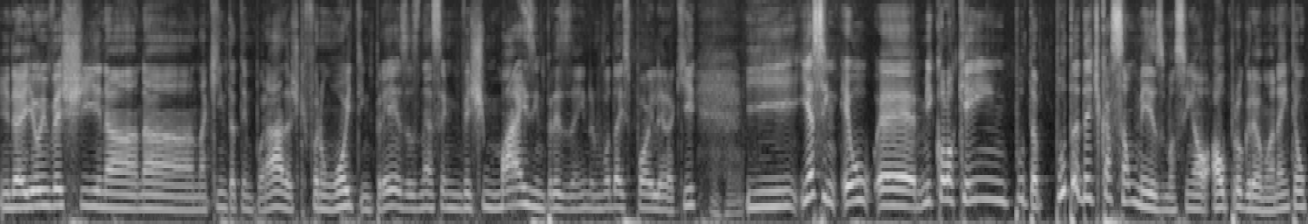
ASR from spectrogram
E daí eu investi na, na, na quinta temporada, acho que foram oito empresas, né? Você investi mais empresas ainda, não vou dar spoiler aqui. E, e assim, eu é, me coloquei em puta, puta dedicação mesmo, assim, ao, ao programa, né? Então,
